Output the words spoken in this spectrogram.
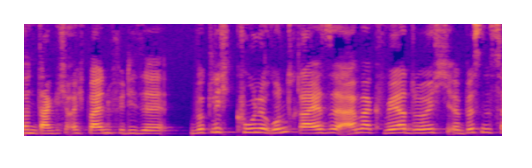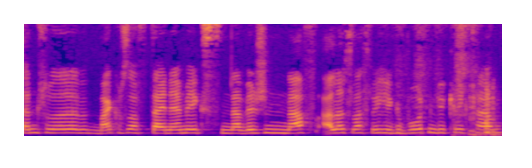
Dann danke ich euch beiden für diese wirklich coole Rundreise. Einmal quer durch äh, Business Central, Microsoft Dynamics, Navision, Nav, alles, was wir hier geboten gekriegt haben.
